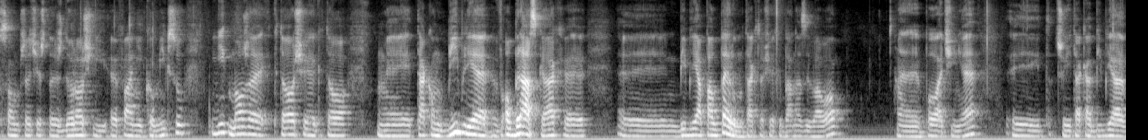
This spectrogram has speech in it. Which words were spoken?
są przecież też dorośli e, fani komiksu i może ktoś, e, kto e, taką Biblię w obrazkach, e, e, Biblia Pauperum, tak to się chyba nazywało e, po łacinie, czyli taka Biblia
